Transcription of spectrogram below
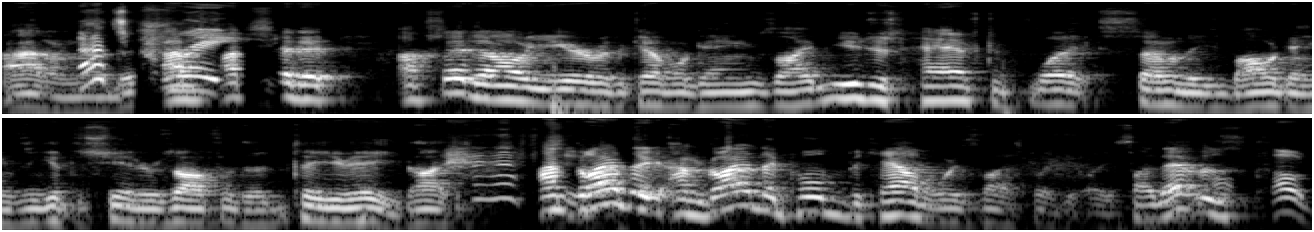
I don't know. That's crazy. I've, I've said it I've said it all year with a couple of games. Like you just have to flex some of these ball games and get the shitters off of the TV. Like I'm glad they I'm glad they pulled the Cowboys last week at least. Like that was oh,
